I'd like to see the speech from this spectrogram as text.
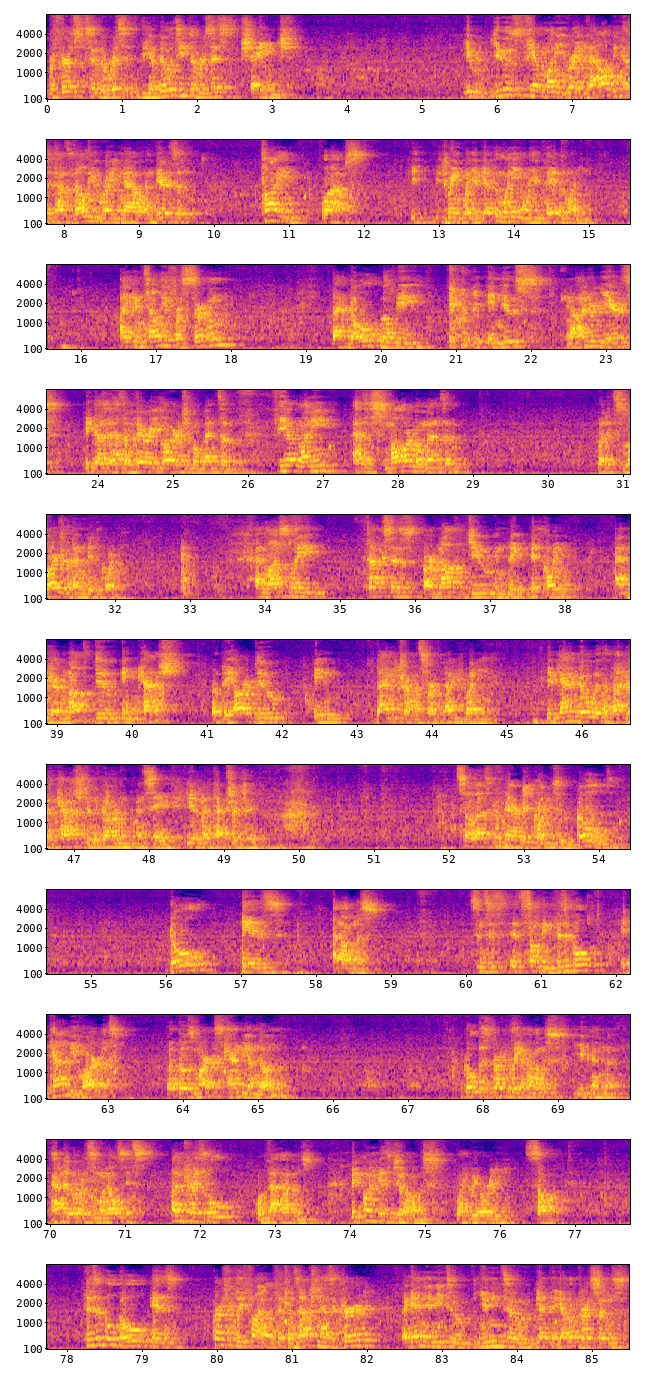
refers to the, the ability to resist change. You use fiat money right now because it has value right now, and there's a time lapse between when you get the money and when you pay the money. I can tell you for certain that gold will be in use in 100 years because it has a very large momentum. Fiat money has a smaller momentum, but it's larger than Bitcoin. And lastly, taxes are not due in Bitcoin, and they are not due in cash, but they are due in bank transfer, bank money. You can't go with a bag of cash to the government and say, here's my tax return. So let's compare Bitcoin to gold. Gold is anonymous. Since it's, it's something physical, it can be marked, but those marks can be undone. Gold is perfectly anonymous. You can hand it over to someone else. It's untraceable when that happens. Bitcoin is pseudonymous, like we already saw. Physical gold is perfectly fine. If the transaction has occurred, again, you need to you need to get the other person's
